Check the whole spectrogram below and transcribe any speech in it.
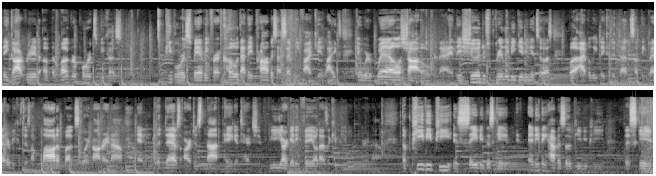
They got rid of the bug reports because people were spamming for a code that they promised at 75k likes and we're well shot over that. And they should really be giving it to us but i believe they could have done something better because there's a lot of bugs going on right now and the devs are just not paying attention. We are getting failed as a community right now. The pvp is saving this game. If anything happens to the pvp this game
